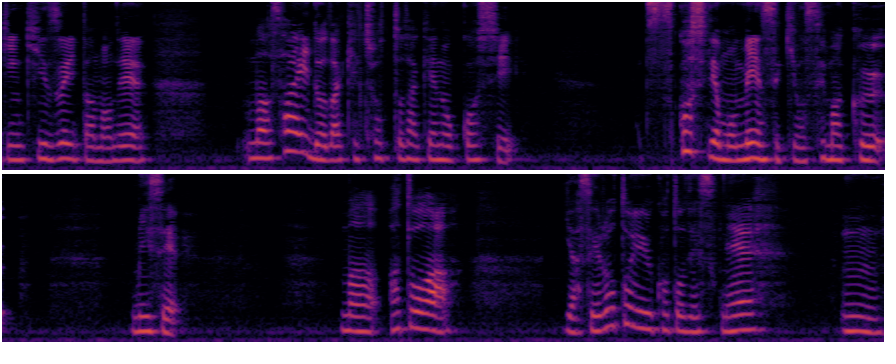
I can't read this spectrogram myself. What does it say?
近気づいたので、まあサイドだけちょっとだけ残し、少しでも面積を狭く見せ、まああとは痩せろということですね。うん。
